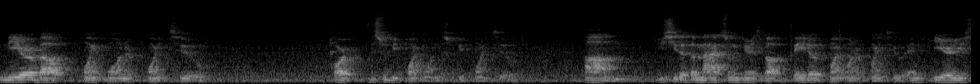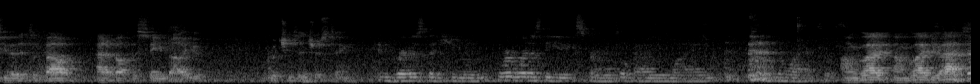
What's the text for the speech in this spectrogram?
near about 0.1 or 0.2, or this would be 0.1. This would be 0.2. Um, you see that the maximum here is about beta of 0.1 or 0.2, and here you see that it's about at about the same value, which is interesting. and where does the human, where, where does the experimental value lie on the y-axis? I'm glad. I'm glad you asked.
